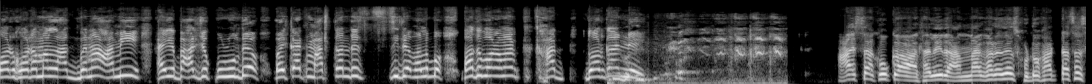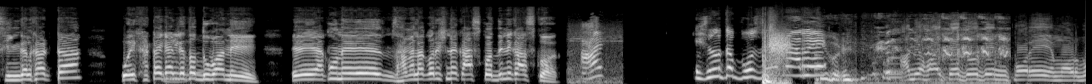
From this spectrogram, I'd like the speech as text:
বড় ঘর আমার লাগবে না? আমি এই বাড়ি কুড়ুল দিয়ে ওই কাঠ মাঝখান দিয়ে সিটে ফেলব। অত বড় আমার খাট দরকার নেই। আয়সা খোকা তাহলে রান্নাঘরে যে ছোট খাটটা আছে সিঙ্গেল খাটটা ওই খাটটাই কালকে তো দুবা দুবানে এ এখন এ ঝামেলা করিস না কাজ কর দিনই কাজ কর। তো বুঝবে না রে। আমি হয়তো দুদিন পরে মরব।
